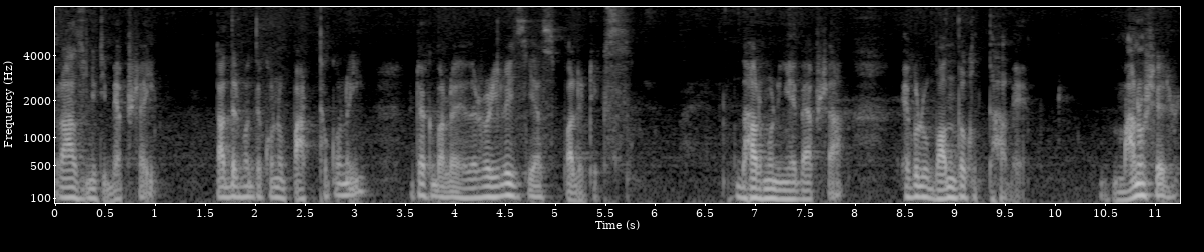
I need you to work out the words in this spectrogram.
রাজনীতি ব্যবসায়ী, তাদের মধ্যে কোনো পার্থক্য নেই। এটাকে বলা হয় রিলিজিয়াস পলিটিক্স ধর্ম নিয়ে ব্যবসা, এগুলো বন্ধ করতে হবে। মানুষের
